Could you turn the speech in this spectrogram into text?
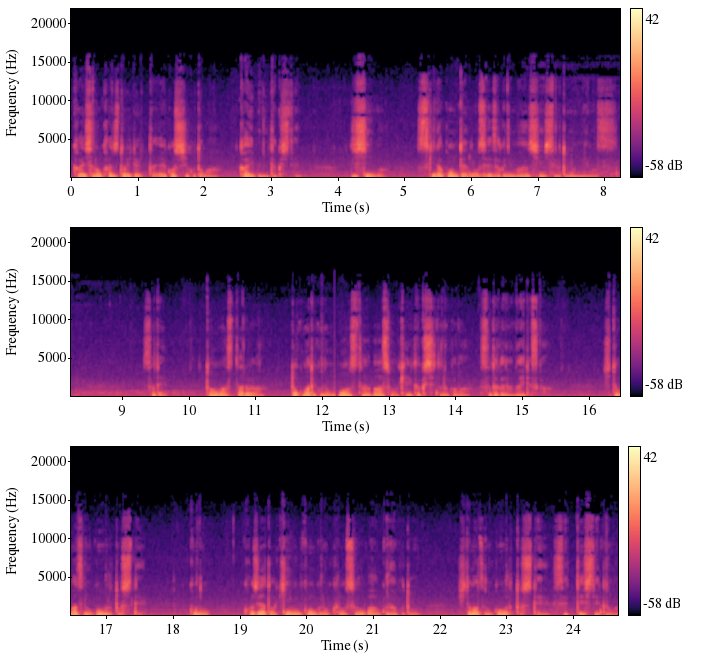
会社の舵取りといったややこしいことは外部に委託して自身は好きなコンテンツの制作に慢心しているとも見えます。さてトーマス・タルがどこまでこのモンスターバースを計画してたのかは定かではないですがひとまずのゴールとしてこのゴジラとキングコングのクロスオーバーを行うことをひとまずのゴールとして設定していたのは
